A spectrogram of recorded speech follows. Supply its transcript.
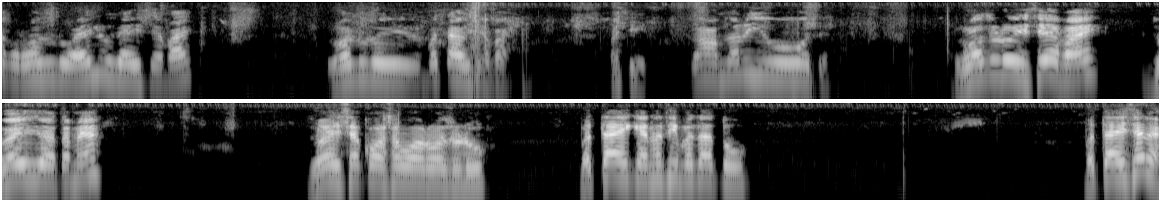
એક રોજડું આવેલું જાય છે ભાઈ. રોજડું બતાવી છે ભાઈ. પછી કામ આમ નર્યું રોજડું છે ભાઈ. જોઈ જો તમે. જોઈ શકો છો રોજડું. બતાય કે નથી બતાતું? બતાય છે ને?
